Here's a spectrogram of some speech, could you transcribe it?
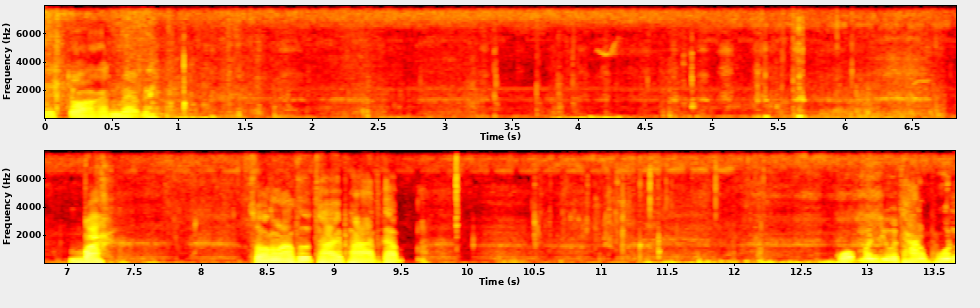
จะจ่อกันแบบนี้บ้าสองหลังสุดท้ายพลาดครับ กบมันอยู่ทางพุ้น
